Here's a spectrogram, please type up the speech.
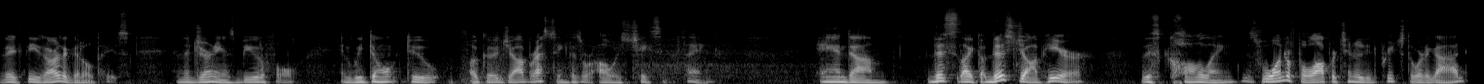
they, these are the good old days, and the journey is beautiful, and we don't do a good job resting because we're always chasing a thing. And um, this, like this job here, this calling, this wonderful opportunity to preach the Word of God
